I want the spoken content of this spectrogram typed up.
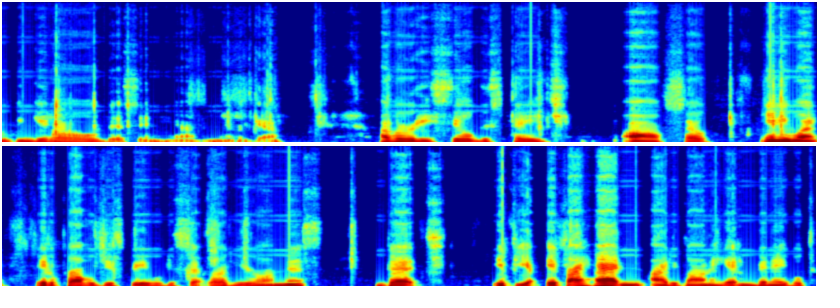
we can get all of this in here. There we go. I've already sealed this page off. So anyway, it'll probably just be able to sit right here on this. But if you if I hadn't, I'd have gone ahead and been able to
